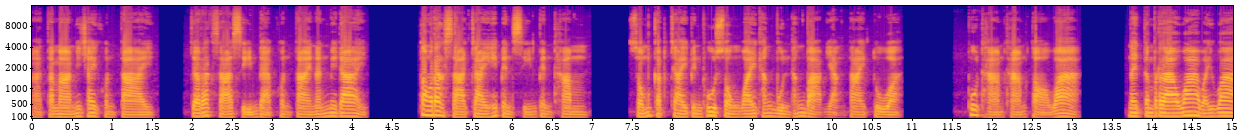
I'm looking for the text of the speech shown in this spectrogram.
อาตมาไม่ใช่คนตาย จะรักษาศีลแบบคนตายนั้นไม่ได้ ต้องรักษาใจให้เป็นศีลเป็นธรรม สมกับใจเป็นผู้ทรงไว้ทั้งบุญทั้งบาปอย่างตายตัว ผู้ถามถามต่อว่า ในตำราว่าไว้ว่า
